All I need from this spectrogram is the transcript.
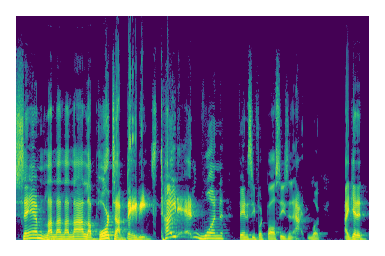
Sam La La La La LaPorta, baby. It's tight end one fantasy football season. I, look, I get it.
